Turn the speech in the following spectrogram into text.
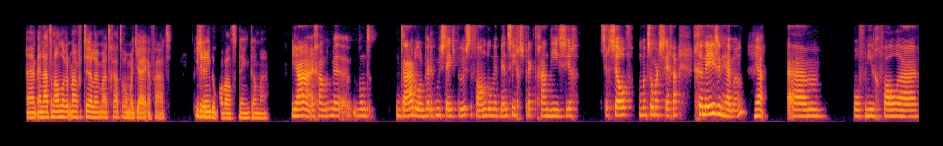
Ehm, en laat een ander het maar vertellen, maar het gaat erom wat jij ervaart. Iedereen doet maar wat, denk dan maar. Ja, en gaan we want daardoor werd ik me steeds bewuster van door met mensen in gesprek te gaan die zich, zichzelf, om het zo maar te zeggen, genezen hebben. Ja. Ehm, of in ieder geval, eh,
